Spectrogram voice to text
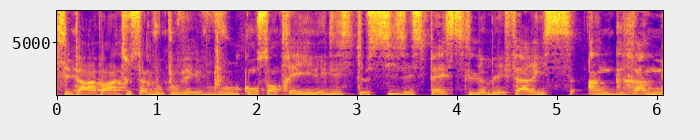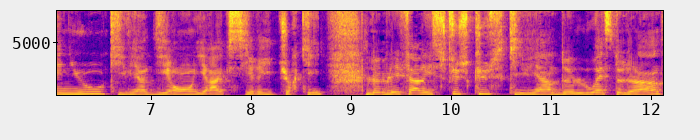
C'est par rapport à tout ça que vous pouvez vous concentrer. Il existe six espèces. Le Blepharis ingrameniu qui vient d'Iran, Irak, Syrie, Turquie, le Blepharis fuscus qui vient de l'ouest de l'Inde,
